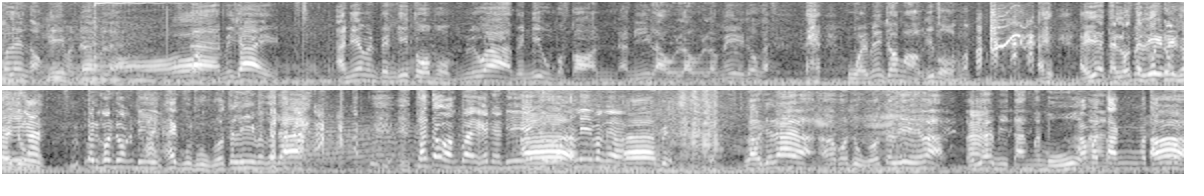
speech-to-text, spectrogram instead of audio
ก็เล่นสองทีเหมือนเดิมนั่นแหละแต่ไม่ใช่ อันเนี้ยมันเป็นที่ตัวผมหรือว่าเป็นที่อุปกรณ์ อันนี้เราเราเราไม่โทษกันแต่หวยแม่งชอบมาออกที่ผม ไอ้ไอ้เหี้ยแต่ลอตเตอรี่ไม่เคยถูกเป็นคนดวงดี ให้ให้กูถูกลอตเตอรี่มันก็ได้ถ้าจะออกบ่อยขนาดนี้ให้ถูกลอตเตอรี่บ้างเหรอ เออเราจะได้อะเอามาถูกลอตเตอรี่ใช่ป่ะเราจะได้มีตังค์มาบูเอามาตังค์มาทำรถ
